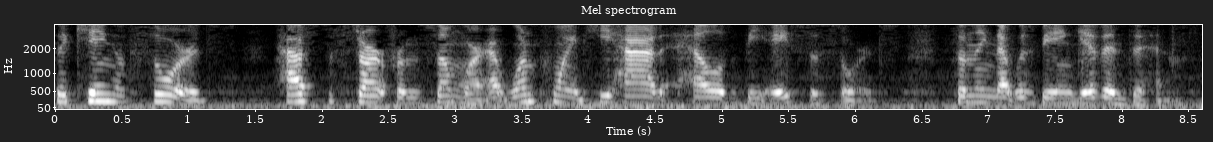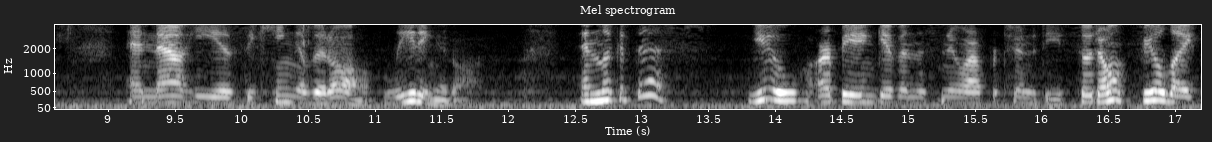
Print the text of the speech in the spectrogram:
The King of Swords has to start from somewhere. At one point, he had held the Ace of Swords, something that was being given to him. And now he is the king of it all, leading it all. And look at this you are being given this new opportunity. So don't feel like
